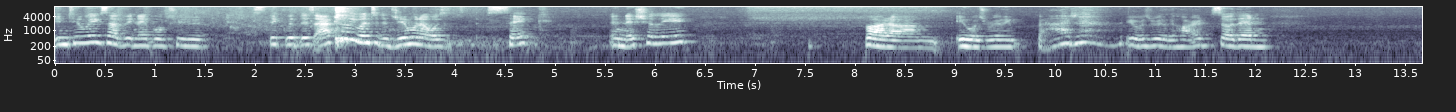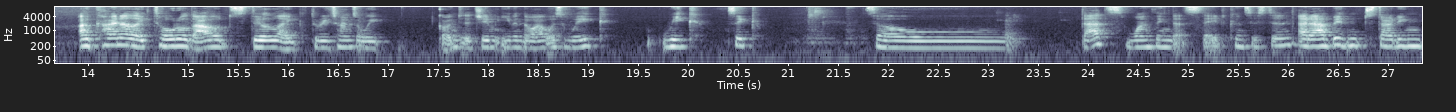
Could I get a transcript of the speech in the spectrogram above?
in two weeks I've been able to stick with this. I actually went to the gym when I was sick initially, but um, it was really bad. it was really hard. So then I kind of like totaled out still like three times a week going to the gym, even though I was weak, weak, sick. So that's one thing that stayed consistent. And I've been starting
